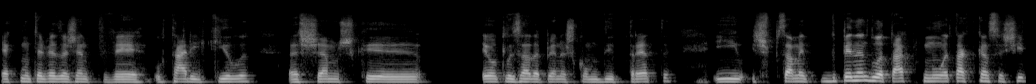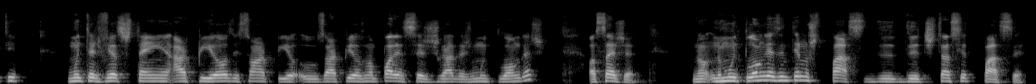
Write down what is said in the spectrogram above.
é que muitas vezes a gente vê o Tyreek Hill, achamos que é utilizado apenas como deep threat e especialmente dependendo do ataque, no ataque de Kansas City muitas vezes tem RPOs e são RPO, os RPOs não podem ser jogadas muito longas, ou seja, não, não muito longas em termos de passe, de, de, distância de passe,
